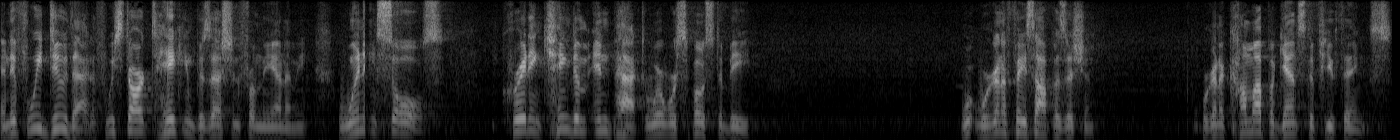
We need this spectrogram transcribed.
And if we do that, if we start taking possession from the enemy, winning souls, creating kingdom impact where we're supposed to be, we're going to face opposition. We're going to come up against a few things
